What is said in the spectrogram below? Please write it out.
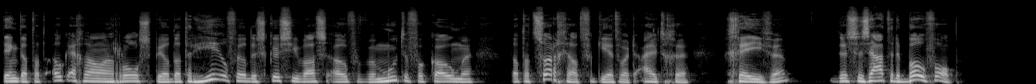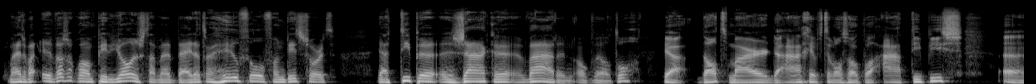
denk dat dat ook echt wel een rol speelt, dat er heel veel discussie was over we moeten voorkomen dat dat zorggeld verkeerd wordt uitgegeven. Dus ze zaten er bovenop. Maar er wa- was ook wel een periode, staat mij bij, dat er heel veel van dit soort ja, type eh, zaken waren ook wel, toch? Ja, dat. Maar de aangifte was ook wel atypisch. Eh,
